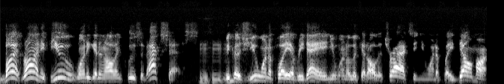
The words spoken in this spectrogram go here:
But Ron, if you want to get an all-inclusive access Mm-hmm. because you want to play every day and you want to look at all the tracks and you want to play Del Mar,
